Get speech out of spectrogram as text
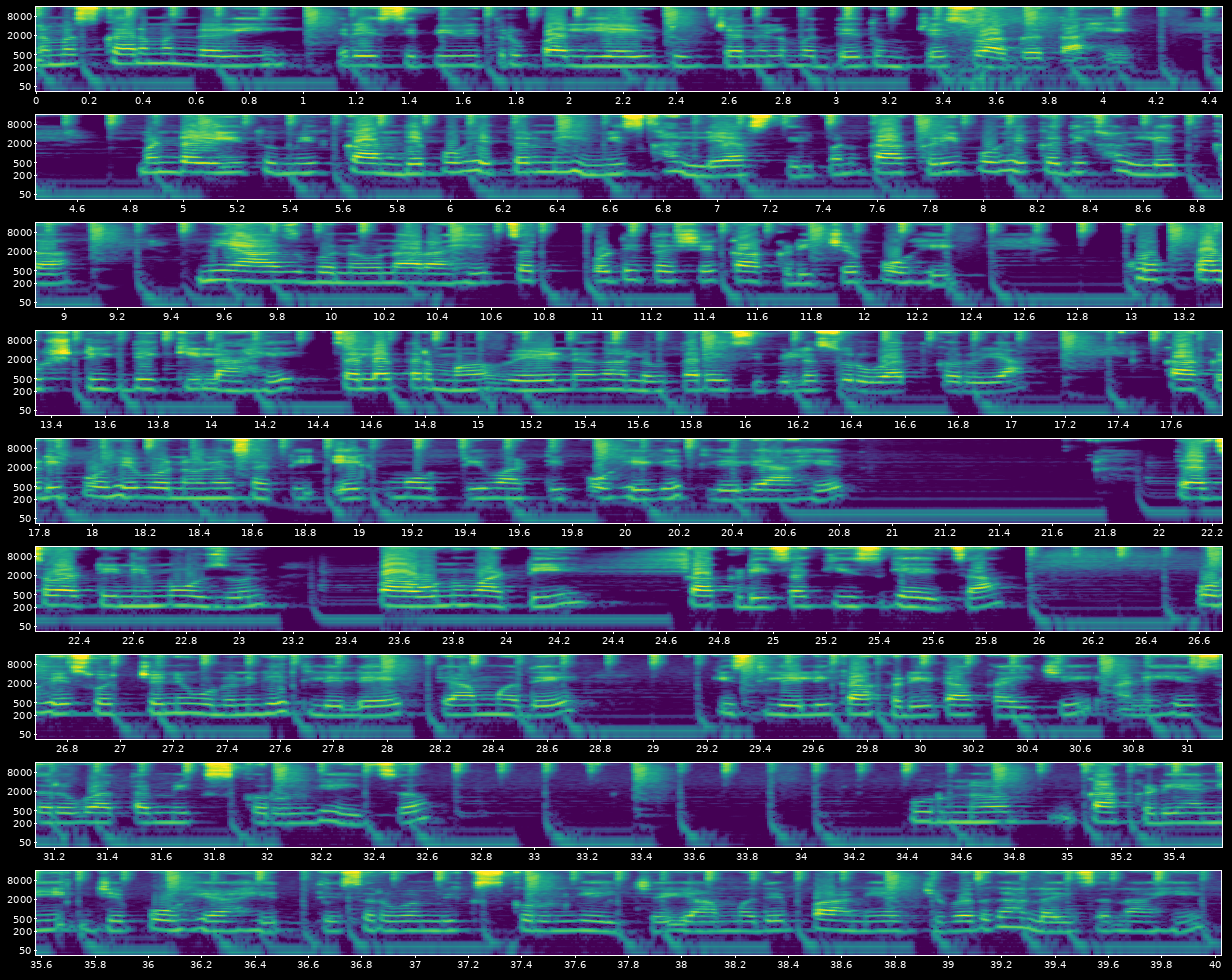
नमस्कार मंडळी recipe with Rupali या यूट्यूब चॅनलमध्ये तुमचे स्वागत आहे. मंडळी तुम्ही कांदे पोहे तर नेहमीच खाल्ले असतील पण काकडी पोहे कधी खाल्लेत का? मी आज बनवणार आहे चटपटीत असे काकडीचे पोहे. खूप पौष्टिक देखील आहे. चला तर मग वेळ न घालवता रेसिपीला सुरुवात करूया. काकडी पोहे बनवण्यासाठी एक मोठी वाटी पोहे घेतलेले आहेत. त्याच वाटीने मोजून पाऊन वाटी काकडीचा किस घ्यायचा. पोहे स्वच्छ निवडून घेतलेले आहेत. त्यामध्ये किसलेली काकडी टाकायची आणि हे सर्व आता मिक्स करून घ्यायचं. पूर्ण काकडी आणि जे पोहे आहेत ते सर्व मिक्स करून घ्यायचे. यामध्ये पाणी अजिबात घालायचं नाही.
